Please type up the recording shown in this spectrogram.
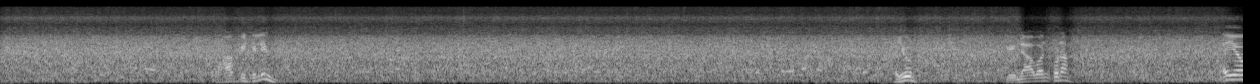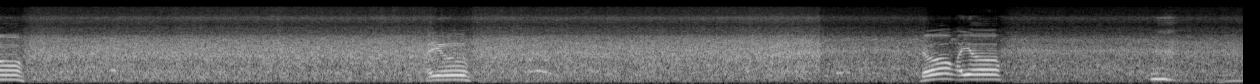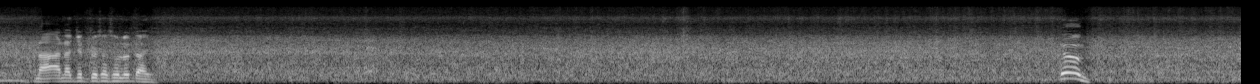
Grabe dilim. Ayun. Ilawan ko na. Ayo. Ayo. Dong, ayo. Naana jud ko sa sulod ay. Dong.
